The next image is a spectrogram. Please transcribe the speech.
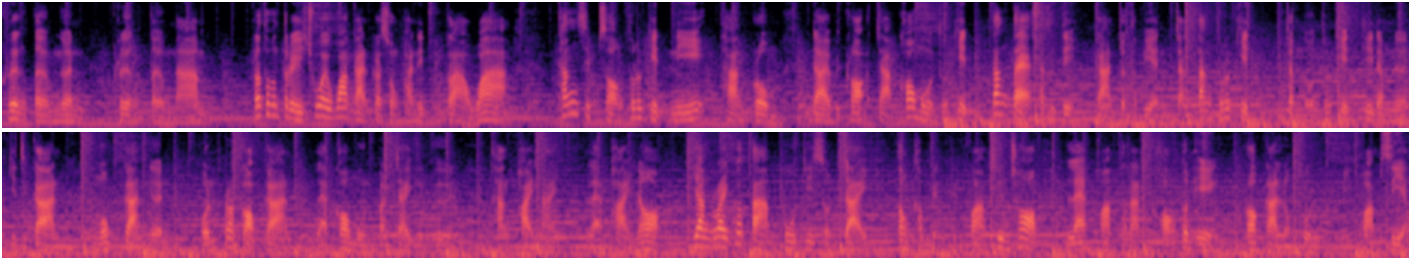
เครื่องเติมเงิน เครื่องเติมน้ำ รัฐมนตรีช่วยว่าการกระทรวงพาณิชย์กล่าวว่า ทั้ง 12 ธุรกิจนี้ทางกรมได้วิเคราะห์จากข้อมูลธุรกิจ ตั้งแต่สถิติการจดทะเบียนจัดตั้งธุรกิจจำนวนธุรกิจที่ดำเนินกิจการ งบการเงิน ผลประกอบการ และข้อมูลปัจจัยอื่น ๆ ทั้งภายในและภายนอก อย่างไรก็ตามผู้ที่สนใจต้องคำนึงถึง ความชื่นชอบ และความถนัดของตนเอง เพราะการลงทุนมีความเสี่ยง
